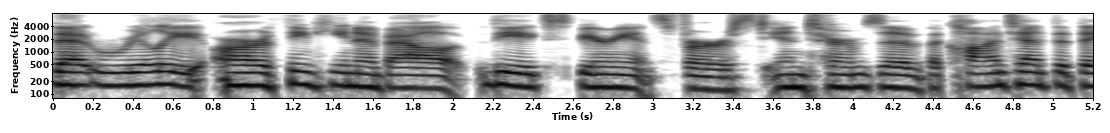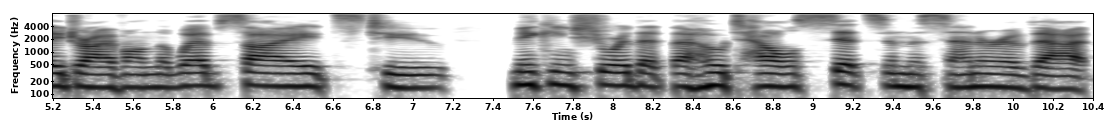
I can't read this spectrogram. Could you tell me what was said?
that really are thinking about the experience first in terms of the content that they drive on the websites to making sure that the hotel sits in the center of that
